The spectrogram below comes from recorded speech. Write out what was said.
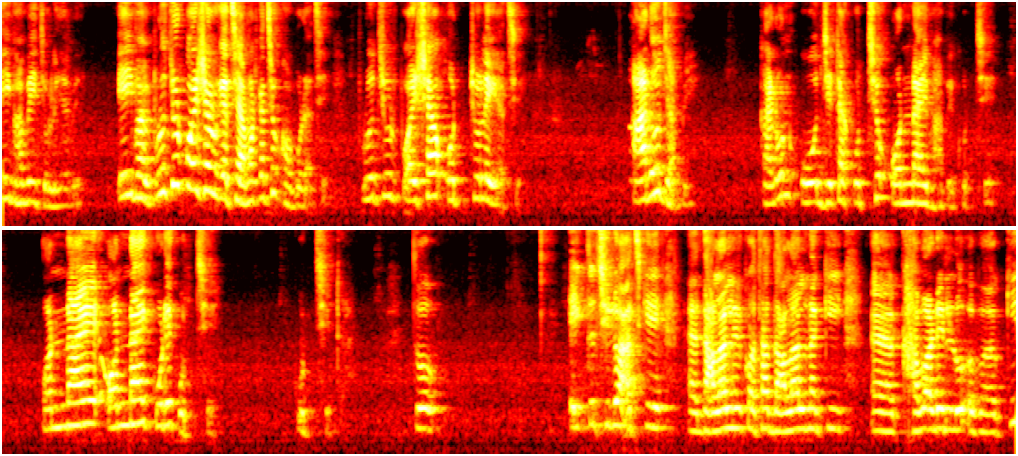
এইভাবেই চলে যাবে। এইভাবে প্রচুর পয়সা ওর গেছে, আমার কাছেও খবর আছে। প্রচুর পয়সা ওর চলে গেছে। আরও যাবে। কারণ ও যেটা করছে, অন্যায়ভাবে করছে। অন্যায় অন্যায় করে করছে। করছে এটা। তো এই তো ছিল আজকে দালালের কথা। দালাল নাকি খাবারের কি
